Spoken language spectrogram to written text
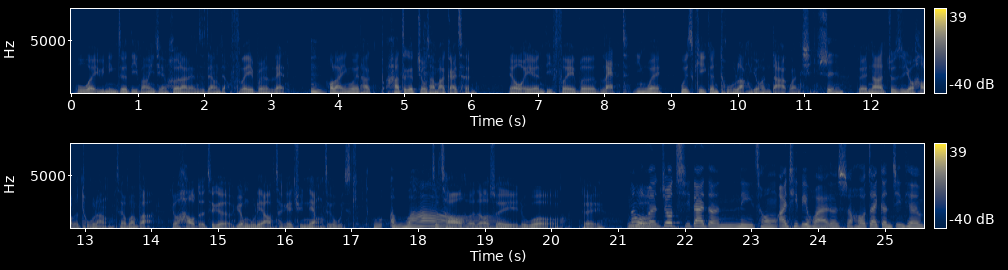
湖尾云林这个地方，以前荷兰人是这样讲 Flavor Land。嗯，后来因为他他这个酒厂把它改成 L A N D Flavor Land，因为 Whisky 跟土壤有很大的关系。是，对，那就是有好的土壤才有办法有好的这个原物料，才可以去酿这个 Whisky。啊哇，这超好喝的哦！所以如果对，那我们就期待等你从 I T B 回来的时候，再跟今天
